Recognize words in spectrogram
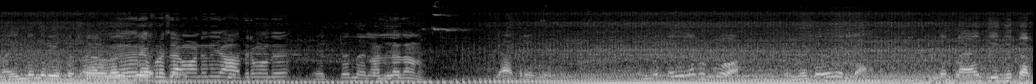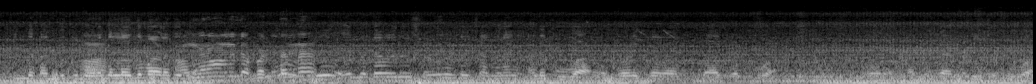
മൈൻഡ് ഒന്ന് റീഫ്രഷ് ആവണം റിഫ്രഷ് ആവാൻ വേണ്ടി യാത്ര പോകുന്നത് ഏറ്റവും നല്ലത് നല്ലതാണ്. യാത്ര എന്നിട്ടതിലൊക്കെ പോവാം. എന്നിട്ടതല്ല പിന്നെ പ്ലാൻ ചെയ്ത് കറക്റ്റിന്റെ കണ്ടിട്ട് പോകണം എന്നുള്ളതൊന്നും വേണമെന്നില്ല അങ്ങനെ വേണമെന്നില്ല പെട്ടെന്ന് ഒരു- എന്നിട്ട് ഒരു ഷോ കണ്ടു വെച്ച് അങ്ങനെ അവിടെ പോവാ. എട്ട് മണിക്ക് പോവാ. തിരിച്ച് പോവാ.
